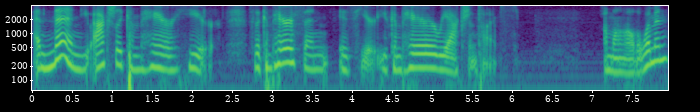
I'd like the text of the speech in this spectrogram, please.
And then you actually compare here. So the comparison is here. You compare reaction times among all the women,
